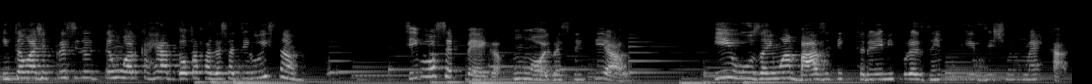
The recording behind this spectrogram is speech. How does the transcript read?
então a gente precisa ter um óleo carreador para fazer essa diluição. Se você pega um óleo essencial e usa em uma base de creme, por exemplo, que existe no mercado,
